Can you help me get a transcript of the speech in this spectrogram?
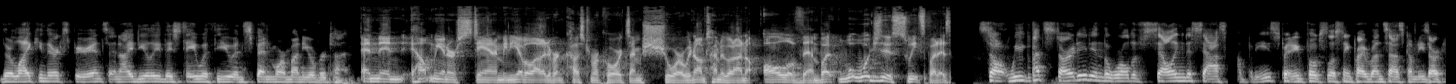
they're liking their experience and ideally they stay with you and spend more money over time and then help me understand i mean you have a lot of different customer cohorts i'm sure we don't have time to go down all of them but what would you say the sweet spot is so we got started in the world of selling to SaaS companies. Many folks listening probably run SaaS companies. Our,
